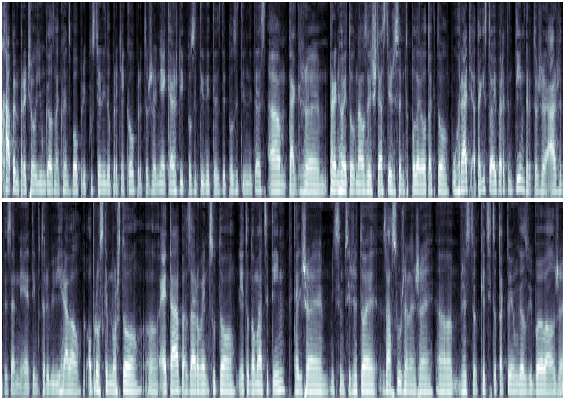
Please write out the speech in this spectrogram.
chápem, prečo Jungels nakoniec bol pripustený do pretekov, pretože nie každý pozitívny test je pozitívny test. Um, takže pre neho je to naozaj šťastie, že sa im to podarilo takto uhrať a takisto aj pre ten tým, pretože Age Desert nie je tým, ktorý by vyhrával obrovské množstvo uh, etáp a zároveň sú to, je to domáci tým, takže myslím si, že to je zaslúžené, že, uh, že si to, keď si to takto Jungels vybojoval, že,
